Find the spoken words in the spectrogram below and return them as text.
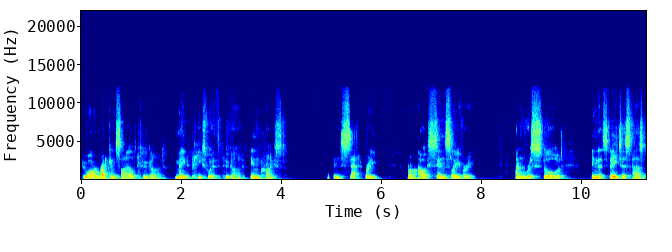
who are reconciled to God, made peace with to God in Christ, have been set free from our sin slavery and restored in the status as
